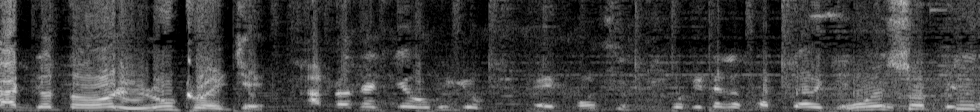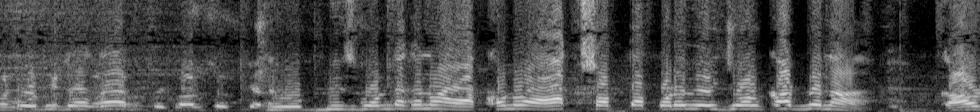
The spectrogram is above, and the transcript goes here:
কার্যত লুট হয়েছে। আপনাদের যে অভিযোগ পঁয়ষট্টি কোটি টাকা খরচা হয়েছে পঁয়ষট্টি কোটি টাকা। চব্বিশ ঘণ্টা কেন? এখনও এক সপ্তাহ পরে এই জল কাটবে না। কারণ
